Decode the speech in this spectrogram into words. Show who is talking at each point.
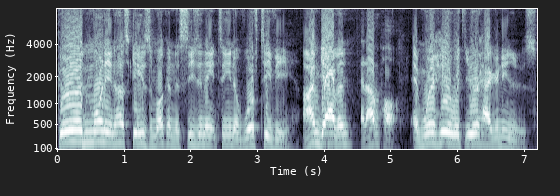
Speaker 1: Good morning, Huskies, and welcome to season 18 of Woof TV. I'm Gavin,
Speaker 2: And I'm Paul.
Speaker 1: and we're here with your Hagerty News.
